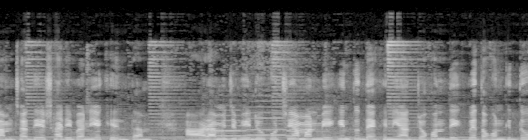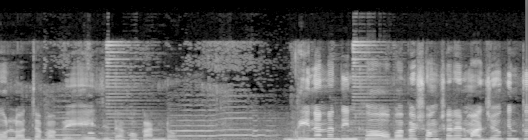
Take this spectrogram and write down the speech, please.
গামছা দিয়ে শাড়ি বানিয়ে খেলতাম। আর আমি যে ভিডিও করছি, আমার মেয়ে কিন্তু দেখেনি। আর যখন দেখবে, তখন কিন্তু ও লজ্জা পাবে। এই যে দেখো কাণ্ড। দিন আনা দিন খাওয়া অভাবের সংসারের মাঝেও কিন্তু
